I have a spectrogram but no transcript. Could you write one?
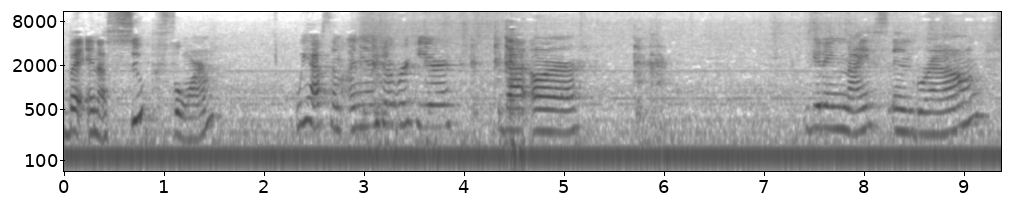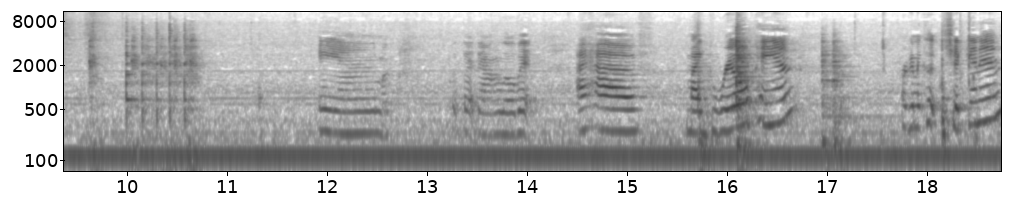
but in a soup form. We have some onions over here that are getting nice and brown. And put that down a little bit. I have my grill pan. We're gonna cook chicken in.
